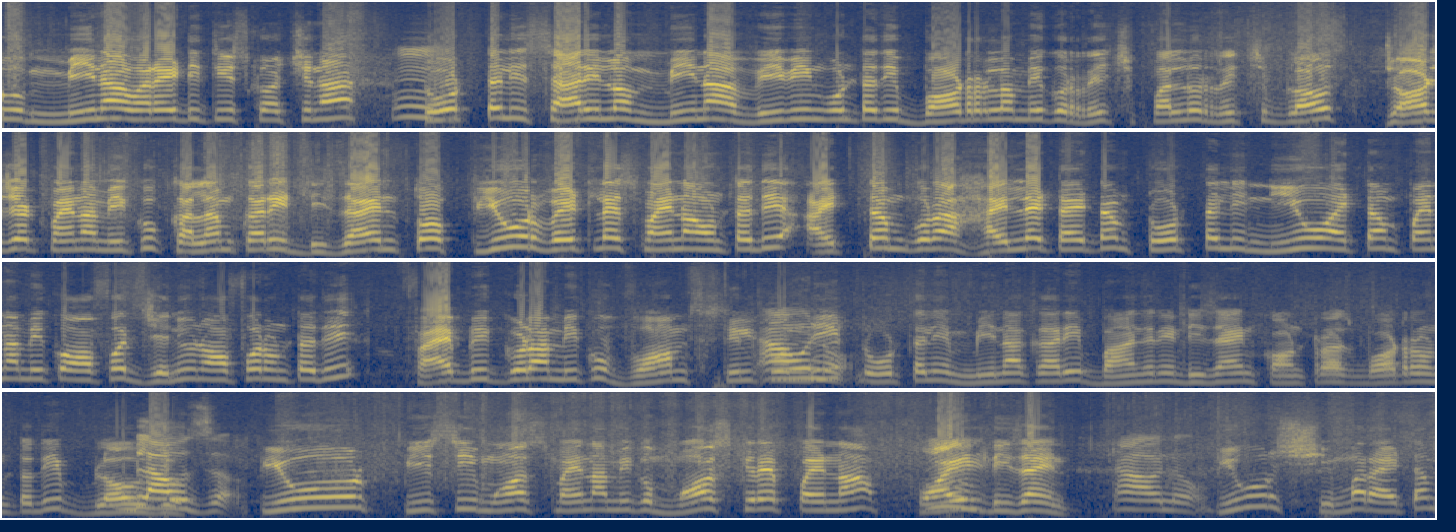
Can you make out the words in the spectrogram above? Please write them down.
పట్టు మీనా వెరైటీ తీసుకొచ్చిన టోటలీ శారీలో మీనా వీవింగ్ ఉంటది. బార్డర్లో మీకు రిచ్ పళ్ళు రిచ్ బ్లౌజ్ జార్జెట్ పైన మీకు కలంకరీ డిజైన్తో ప్యూర్ వెయిట్లెస్ పైన ఉంటది. ఐటమ్ కూడా highlight item totally new item పైన మీకు ఆఫర్ జెన్యున్ ఆఫర్ ఉంటది. ఫ్యాబ్రిక్ కూడా మీకు వామ్ సిల్క్ ఉంది. Totally meenakari bandhani design contrast border ఉంటది. బ్లౌజ్. ప్యూర్ పీసీ మాస్ పైన మీకు మాస్ క్రేప్ పైన ఫాయిల్ డిజైన్ అవును. Pure shimmer item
